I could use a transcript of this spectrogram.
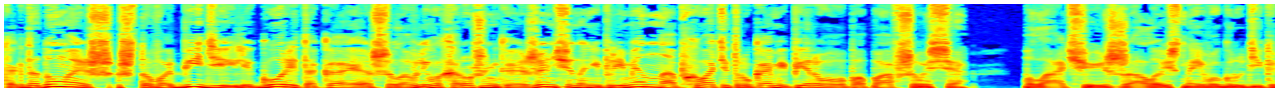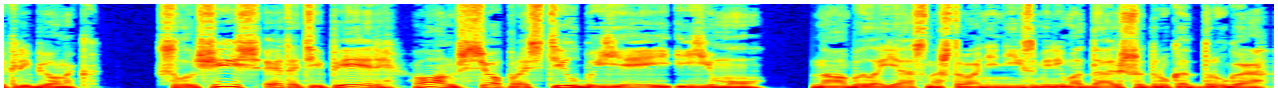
когда думаешь, что в обиде или горе такая шаловливо-хорошенькая женщина непременно обхватит руками первого попавшегося, плача и жалуясь на его груди, как ребенок. Случись это теперь, он все простил бы ей и ему. Но было ясно, что они неизмеримо дальше друг от друга,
